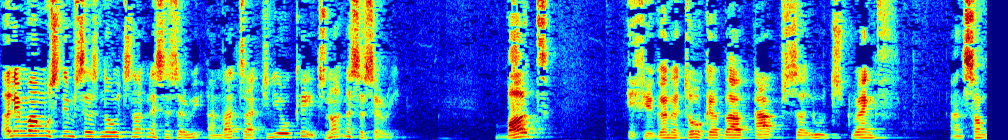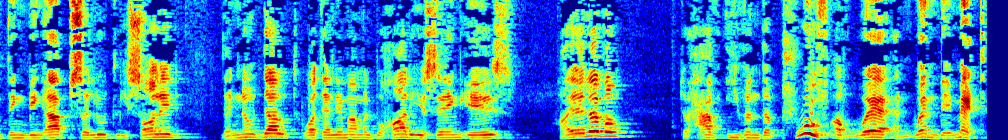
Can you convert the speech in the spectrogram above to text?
Al Imam Muslim says, no, it's not necessary, and that's actually okay. It's not necessary. But if you're going to talk about absolute strength and something being absolutely solid, then no doubt what Al Imam al Bukhari is saying is higher level to have even the proof of where and when they met,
